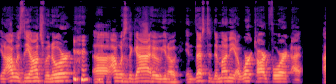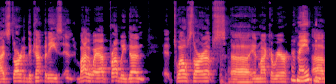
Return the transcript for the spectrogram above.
you know I was the entrepreneur. Mm-hmm. uh, I was the guy who you know invested the money. I worked hard for it. I I started the companies. And by the way, I've probably done 12 startups uh, in my career. Amazing. Uh,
